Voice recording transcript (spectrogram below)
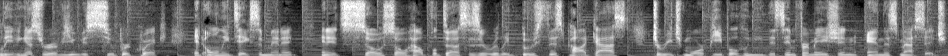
Leaving us a review is super quick. It only takes a minute, and it's so, so helpful to us as it really boosts this podcast to reach more people who need this information and this message.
